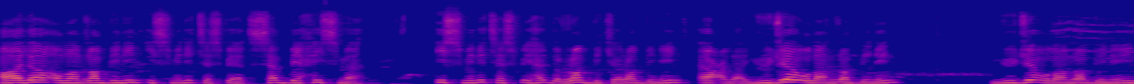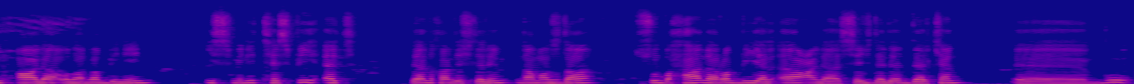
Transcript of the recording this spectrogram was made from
Ala olan Rabbinin ismini tesbih et. Sebbih isme. İsmini tesbih et. Rabbike Rabbinin e'la. Yüce olan Rabbinin yüce olan Rabbinin ala olan Rabbinin ismini tesbih et. Değerli kardeşlerim namazda Subhane Rabbiyel A'la secdede derken e, bu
